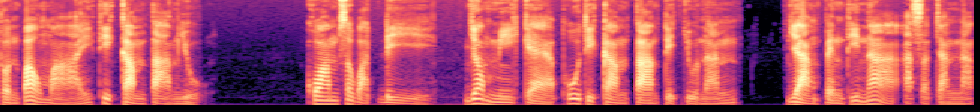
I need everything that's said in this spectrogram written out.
ชนเป้าหมายที่กรรมตามอยู่ ความสวัสดีย่อมมีแก่ผู้ที่กรรมตามติดอยู่นั้น อย่างเป็นที่น่าอัศจรรย์นัก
